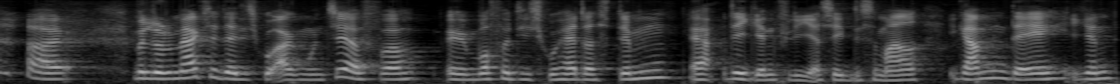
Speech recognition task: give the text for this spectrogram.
nej. Men lå du mærke til, at de skulle argumentere for, øh, hvorfor de skulle have deres stemme? Ja. Det er igen, fordi jeg har set det så meget. I gamle dage, igen,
